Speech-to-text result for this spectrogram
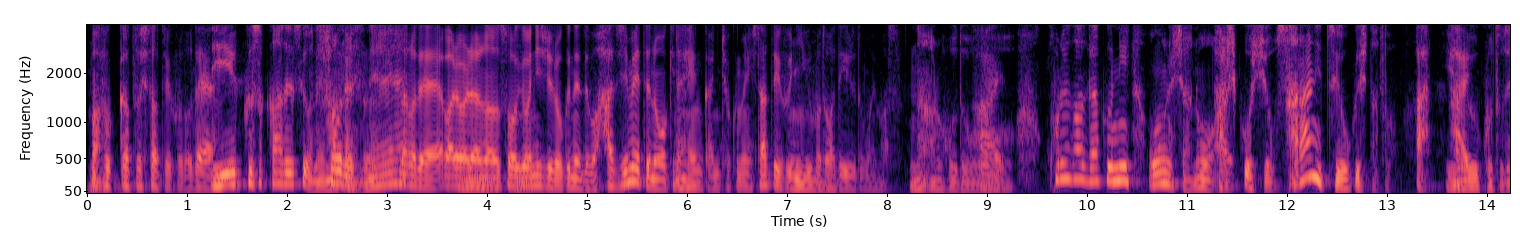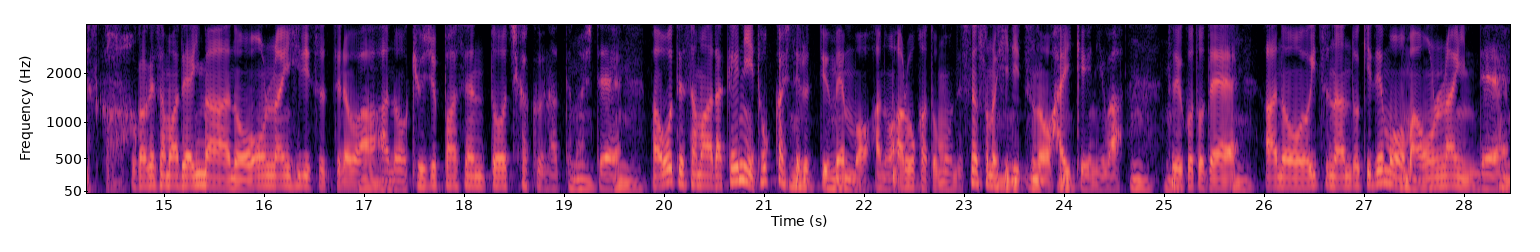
まあ復活したということで。DX 化ですよね。そうですね。なので我々の創業26年でも初めての大きな変化に直面したというふうに言うことができると思います。なるほど。はい、これが逆に御社の足腰をさらに強くしたと。あい。うことですか、はい、おかげさまで今あのオンライン比率っていうのは、うん、あの90%近くなってまして、うんうん、まあ、大手様だけに特化してるっていう面も、あのあろうかと思うんですねその比率の背景には。ということで、あのいつ何時でも、まあ、オンラインで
